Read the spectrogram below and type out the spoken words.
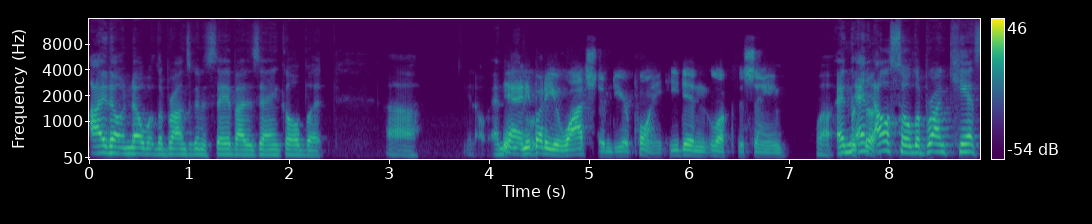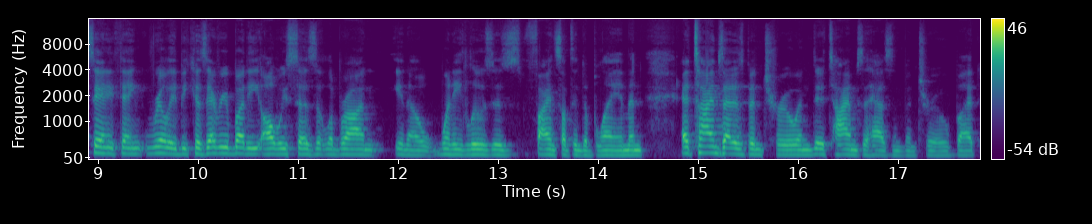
I don't know what LeBron's going to say about his ankle, but uh, you know, and yeah, anybody who watched him, to your point, he didn't look the same. Well, and, and also LeBron can't say anything really because everybody always says that LeBron, you know, when he loses, finds something to blame, and at times that has been true, and at times it hasn't been true. But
